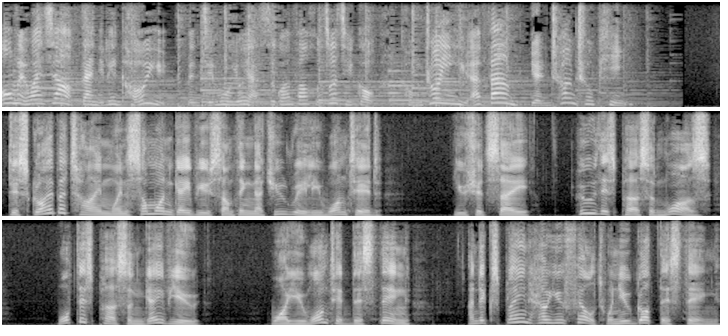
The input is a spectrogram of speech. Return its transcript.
欧美外教带你练口语。本节目由雅思官方合作机构同桌英语 FM 原创出品。Describe a time when someone gave you something that you really wanted. You should say who this person was, what this person gave you, why you wanted this thing, and explain how you felt when you got this thing.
